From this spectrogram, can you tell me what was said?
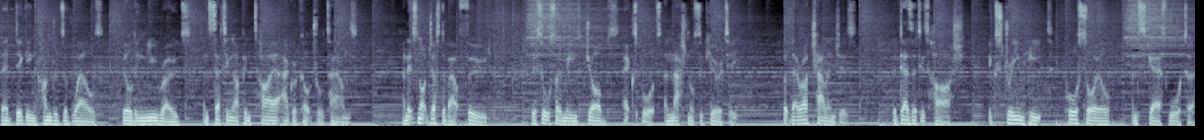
They're digging hundreds of wells, building new roads, and setting up entire agricultural towns. And it's not just about food. This also means jobs, exports, and national security. But there are challenges. The desert is harsh, extreme heat, poor soil, and scarce water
